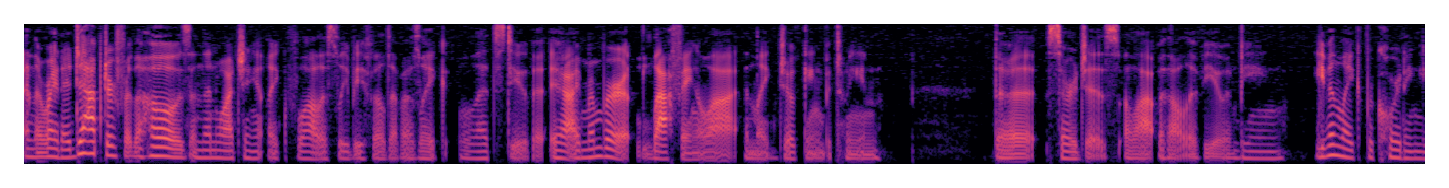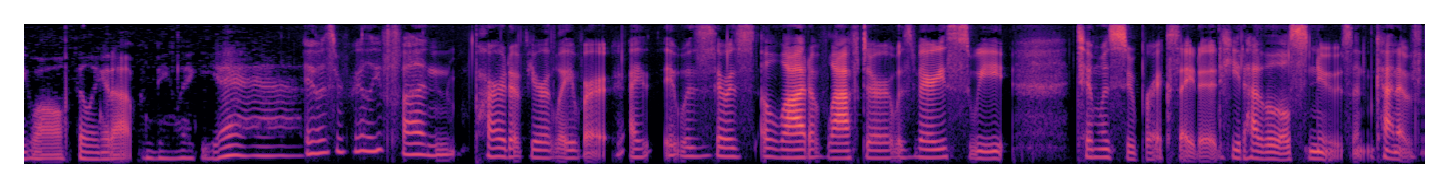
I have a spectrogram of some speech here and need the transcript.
and the right adapter for the hose and then watching it like flawlessly be filled up. I was like, let's do that. Yeah, I remember laughing a lot and like joking between the surges a lot with all of you and being even like recording you all filling it up and being like, yeah. It was a really fun part of your labor. I it was there was a lot of laughter. It was very sweet. Tim was super excited. He'd had a little snooze and kind of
